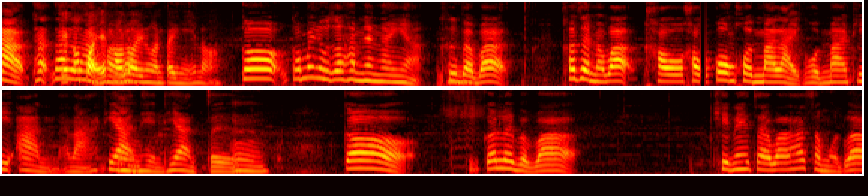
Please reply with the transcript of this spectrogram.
้าถ้าแกถ้าก็ปล่อยให้จะทำเขาควมลว่อยนวลไปอย่างนี้เหรอ ก็ก็ไม่รู้จะทำยังไงอะ คือแบบว่า เข้าใจไหมว่าเขาเขาโกงคนมาหลายคนมากที่อ่านอะนะที่อ่านอืมเห็นที่อ่านเจอออืมก็ก็เลยแบบว่า คิดในใจว่าถ้าสมมติว่า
